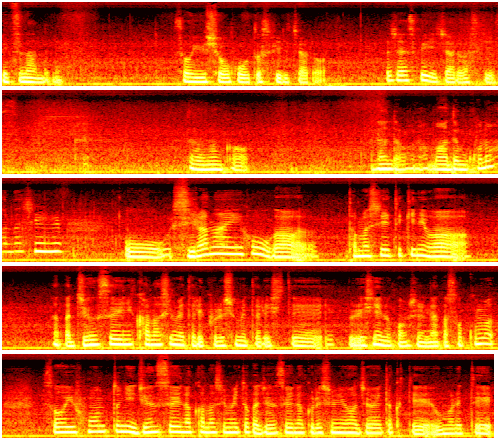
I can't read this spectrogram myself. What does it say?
別なんでね。そういう商法とスピリチュアルは。私はスピリチュアルが好きです。ただなんかなんだろうな。まあでもこの話を知らない方が魂的にはなんか純粋に悲しめたり苦しめたりして嬉しいのかもしれない。なんかそこもそういう本当に純粋な悲しみとか純粋な苦しみを味わいたくて生まれて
